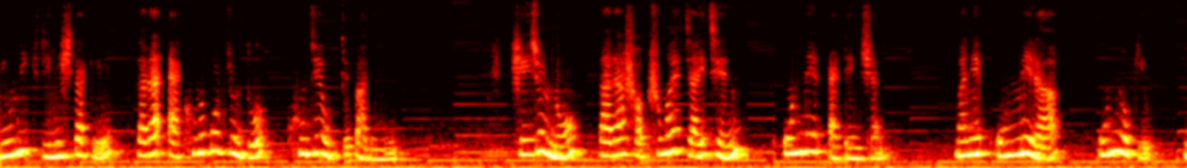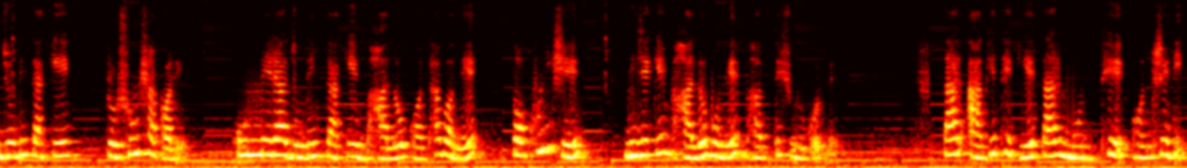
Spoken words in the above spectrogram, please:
ইউনিক জিনিসটাকে তারা এখনও পর্যন্ত খুঁজে উঠতে পারেননি। সেই জন্য তারা সবসময় চাইছেন অন্যের অ্যাটেনশন মানে অন্যেরা অন্য কেউ যদি তাকে প্রশংসা করে, অন্যেরা যদি তাকে ভালো কথা বলে, তখনই সে নিজেকে ভালো বলে ভাবতে শুরু করবে। তার আগে থেকে তার মধ্যে অলরেডি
